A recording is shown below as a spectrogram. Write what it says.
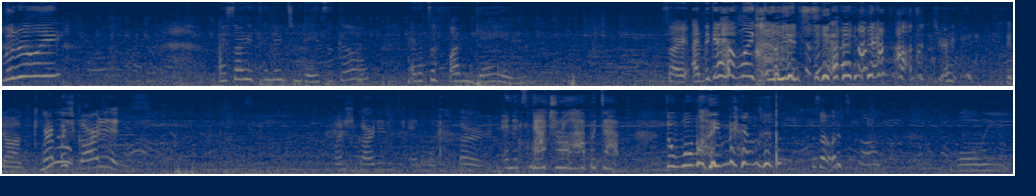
Literally, I started Tinder two days ago, and it's a fun game. Sorry, I think I have like ADHD. I can't concentrate. Good dog. We're at Busch Gardens. Busch Gardens Animal or er. In its natural habitat, the woolly mammoth. is that what it's called? Woolly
